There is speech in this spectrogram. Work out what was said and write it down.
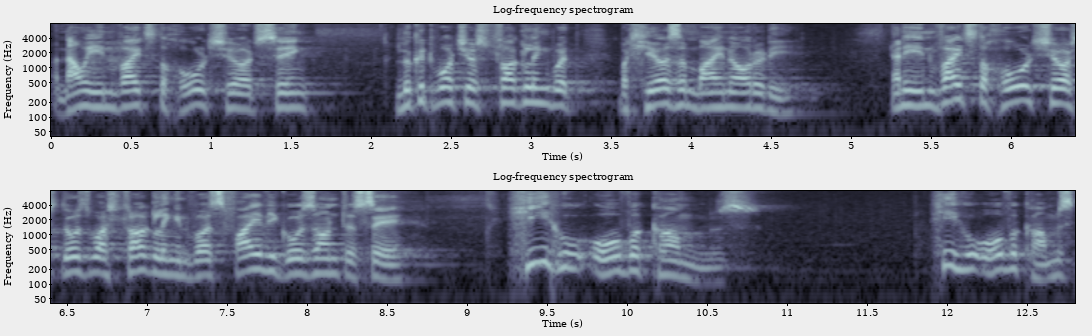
And now he invites the whole church, saying, Look at what you're struggling with, but here's a minority. And he invites the whole church, those who are struggling. In verse 5, he goes on to say, He who overcomes, he who overcomes,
